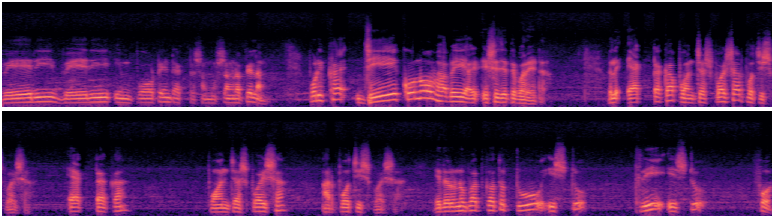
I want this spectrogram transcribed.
ভেরি ভেরি ইম্পর্টেন্ট একটা সমস্যা আমরা পেলাম। পরীক্ষায় যে কোনোভাবেই এসে যেতে পারে এটা। তাহলে এক টাকা, পঞ্চাশ পয়সা আর পঁচিশ পয়সা। এক টাকা পঞ্চাশ পয়সা আর পঁচিশ পয়সা। এদের অনুপাত কত? Two is to three is to four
